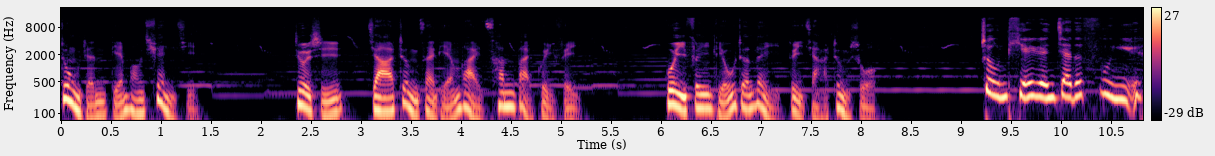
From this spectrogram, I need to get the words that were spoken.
众人连忙劝解。这时，贾政在帘外参拜贵妃，贵妃流着泪对贾政说：“种田人家的妇女，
